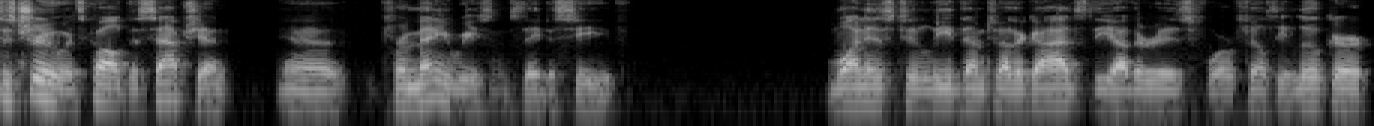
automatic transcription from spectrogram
is true. It's called deception. Uh, for many reasons, they deceive. One is to lead them to other gods, the other is for filthy lucre,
